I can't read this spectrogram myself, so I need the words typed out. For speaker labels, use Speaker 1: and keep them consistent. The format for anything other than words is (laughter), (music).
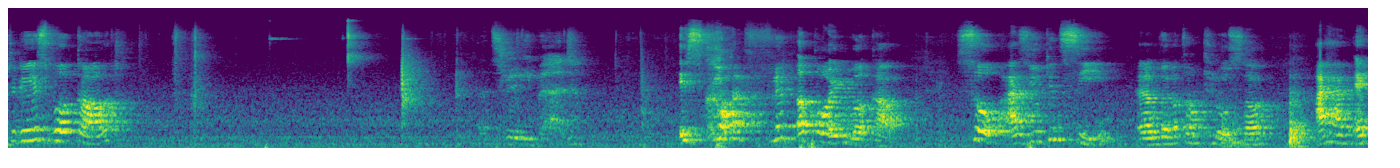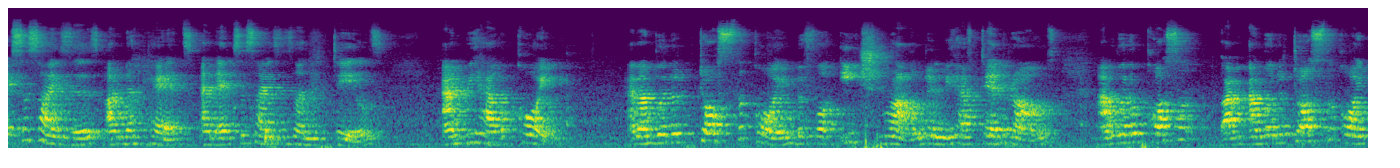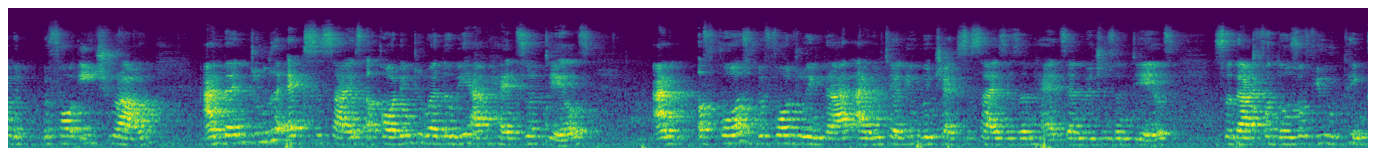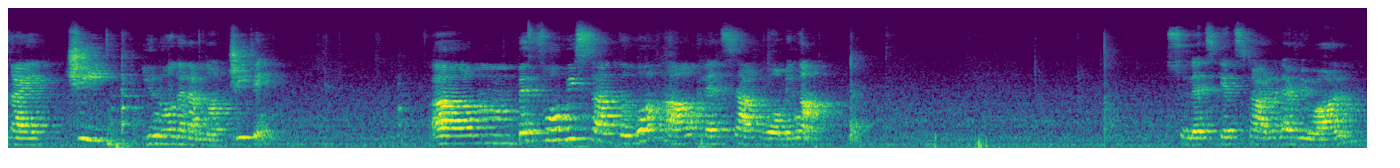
Speaker 1: Today's workout, that's really bad, It's called (laughs) flip a coin workout. So as you can see, and I'm to come closer, I have exercises under heads and exercises under tails and we have a coin. And I'm to toss the coin before each round and we have 10 rounds. I'm to toss, a, I'm, I'm to toss the coin before each round and then do the exercise according to whether we have heads or tails. And of course, before doing that, I will tell you which exercise is in heads and which is in tails so that for those of you who think I cheat, you know that I'm not cheating. Um, before we start the workout, let's start warming up. So let's get started everyone.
